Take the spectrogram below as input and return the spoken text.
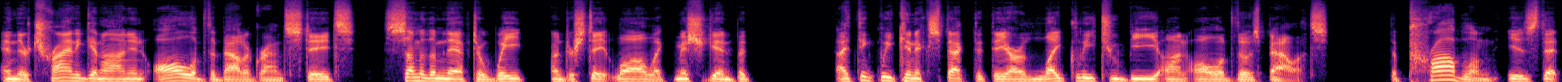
And they're trying to get on in all of the battleground states. Some of them they have to wait under state law, like Michigan, but I think we can expect that they are likely to be on all of those ballots. The problem is that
